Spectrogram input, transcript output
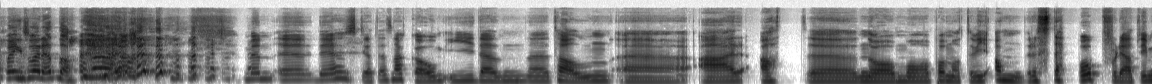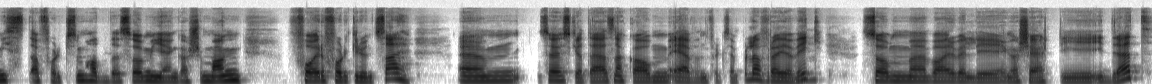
Det var ingen som var redd, da. Men eh, det jeg husker at jeg snakka om i den eh, talen, eh, er at eh, nå må på en måte vi andre steppe opp, fordi at vi mista folk som hadde så mye engasjement for folk rundt seg. Um, så jeg husker at jeg snakka om Even, for eksempel, da, fra Gjøvik, som eh, var veldig engasjert i idrett.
